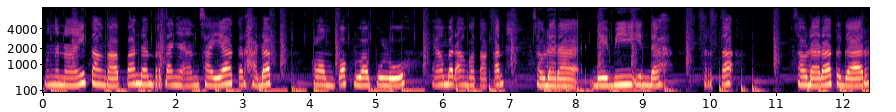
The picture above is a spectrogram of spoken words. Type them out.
mengenai tanggapan dan pertanyaan saya terhadap kelompok 20 yang beranggotakan Saudara Debi Indah serta Saudara Tegar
